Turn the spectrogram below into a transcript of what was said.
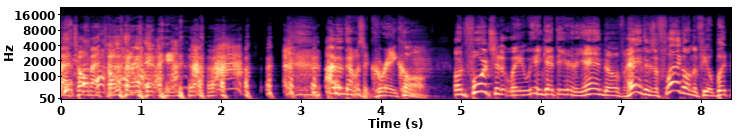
Matto, Matto treatment? I thought that was a great call. Unfortunately, we didn't get to hear the end of hey, there's a flag on the field, but.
